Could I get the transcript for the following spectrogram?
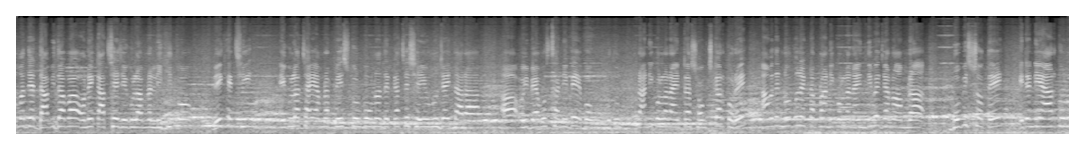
আমাদের দাবি দাবা অনেক আছে যেগুলো আমরা লিখিত রেখেছি। এগুলো চাই আমরা পেশ করব ওনাদের কাছে। সেই অনুযায়ী তারা ওই ব্যবস্থা নেবে এবং নতুন প্রাণী কল্যাণ আইনটা সংস্কার করে আমাদের নতুন একটা প্রাণী কল্যাণ আইন দিবে যেন আমরা ভবিষ্যতে এটা নিয়ে আর কোনো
